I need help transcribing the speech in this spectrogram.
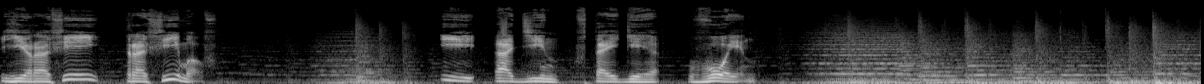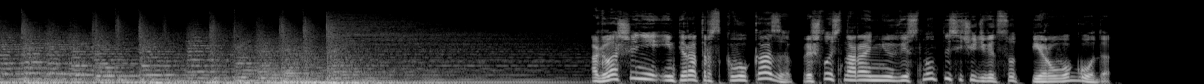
Ерофей Трофимов и один в тайге воин. Оглашение императорского указа пришлось на раннюю весну 1901 года.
